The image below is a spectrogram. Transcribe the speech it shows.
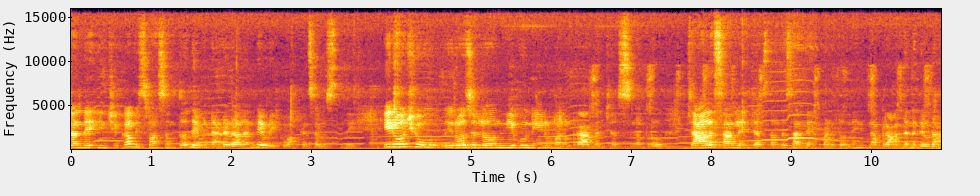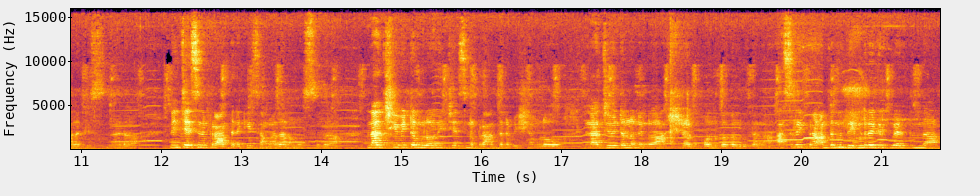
సందేహించక విశ్వాసంతో దేవుని అడగాలని దేవుడి యొక్క వాక్యం సెలవుస్తుంది. ఈరోజు ఈ రోజుల్లో నీవు నేను మనం ప్రార్థన చేస్తున్నప్పుడు చాలాసార్లు ఏం చేస్తామంటే సందేహపడతాం. నా ప్రార్థన దేవుడు ఆలకిస్తున్నాడా? నేను చేసిన ప్రార్థనకి సమాధానం వస్తుందా? నా జీవితంలో నేను చేసిన ప్రార్థన విషయంలో నా జీవితంలో నేను ఆశీర్వాదం పొందుకోగలుగుతానా? అసలు ఈ ప్రార్థన దేవుని దగ్గరికి వెళ్తుందా?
